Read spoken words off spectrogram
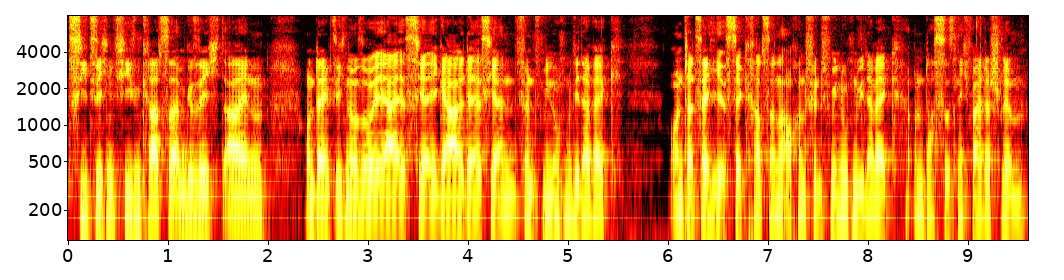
zieht sich einen fiesen Kratzer im Gesicht ein und denkt sich nur so, ja, ist ja egal, der ist ja in fünf Minuten wieder weg. Und tatsächlich ist der Kratzer dann auch in fünf Minuten wieder weg und das ist nicht weiter schlimm.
